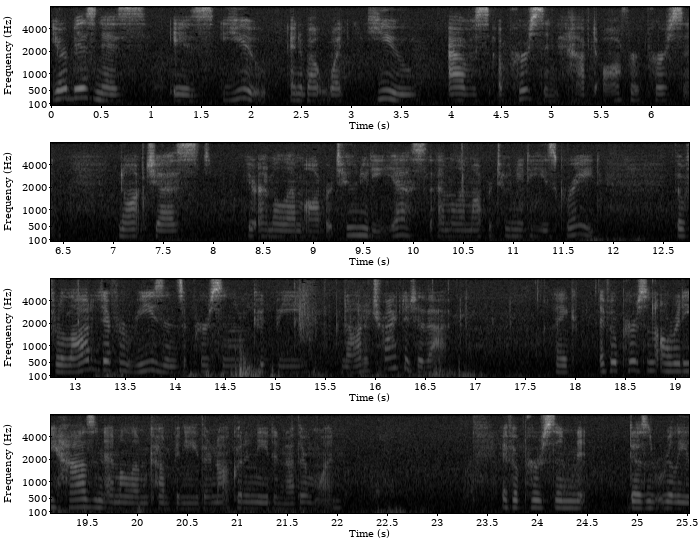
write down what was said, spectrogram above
your business is you and about what you as a person have to offer a person, not just your MLM opportunity. Yes, the MLM opportunity is great, though for a lot of different reasons a person could be not attracted to that. Like, if a person already has an MLM company, they're not going to need another one. If a person doesn't really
